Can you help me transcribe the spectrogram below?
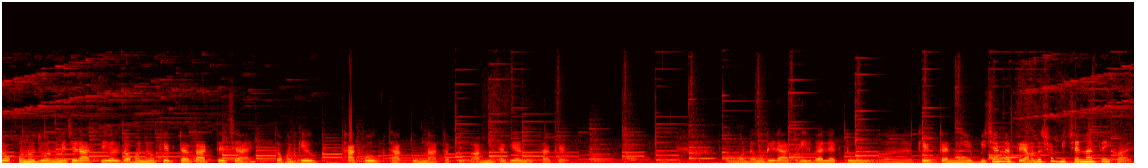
যখন ও জন্মেছে রাত্রিবেলা, তখনই ও কেকটা কাটতে চায়। তখন কেউ থাকুক থাকুক, না থাকুক, আমি থাকি আর ও থাকে। তো মোটামুটি রাত্রির বেলা একটু কেকটা নিয়ে বিছানাতে, আমাদের সব বিছানাতেই হয়।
